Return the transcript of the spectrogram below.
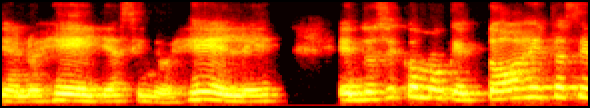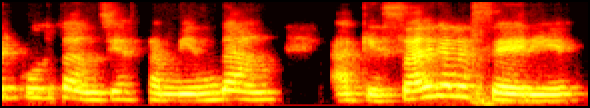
ya no es ella, sino es él. Entonces, como que todas estas circunstancias también dan a que salga la serie,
